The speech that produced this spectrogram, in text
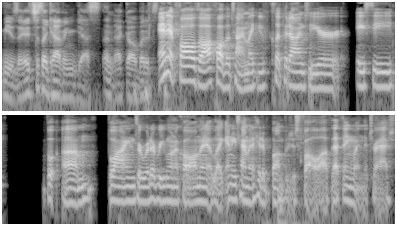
music. It's just like having yes an Echo, but it's and it falls off all the time. Like you clip it onto your AC um, blinds or whatever you want to call them, and it like anytime it hit a bump, it just fall off. That thing went in the trash.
